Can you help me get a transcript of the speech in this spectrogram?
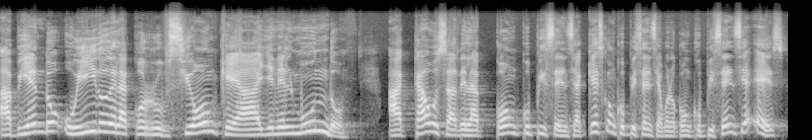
habiendo huido de la corrupción que hay en el mundo a causa de la concupiscencia. ¿Qué es concupiscencia? Bueno, concupiscencia es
